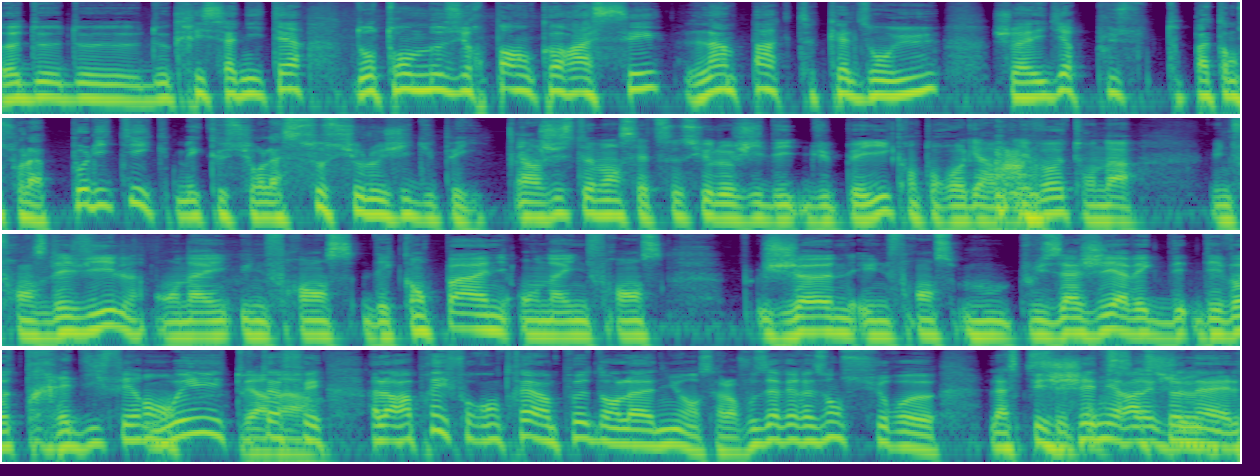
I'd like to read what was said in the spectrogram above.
euh, de, de, de crise sanitaire dont on mesure pas encore assez l'impact qu'elles ont eu, j'allais dire plus pas tant sur la politique, mais que sur la sociologie du pays. Alors justement, cette sociologie du pays, quand on regarde les votes, on a une France des villes, on a une France des campagnes, on a une France jeune et une France plus âgée avec des, votes très différents. Oui, tout à fait. Alors après, il faut rentrer un peu dans la nuance. Alors vous avez raison sur euh, l'aspect générationnel.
